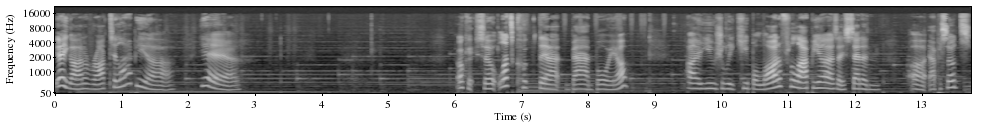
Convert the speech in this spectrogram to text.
Yeah, I got a raw tilapia. Yeah. Okay, so let's cook that bad boy up. I usually keep a lot of tilapia, as I said in uh, episodes.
